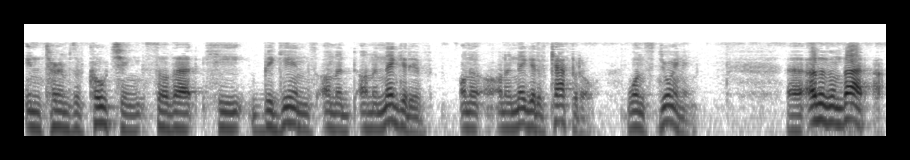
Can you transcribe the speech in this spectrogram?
in terms of coaching, so that he begins on a on a negative on a on a negative capital once joining. Uh, other than that,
